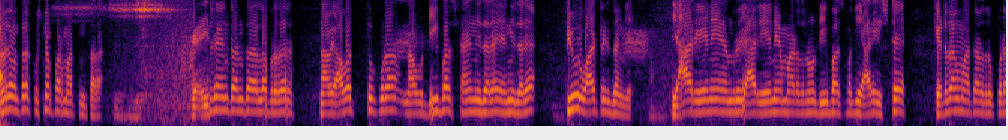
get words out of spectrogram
ಅಂದ್ರೆ ಒಂಥರ ಕೃಷ್ಣ ಪರಮಾತ್ಮ ತರ ಅಂತ ಅಲ್ಲ ಬ್ರದರ್ ನಾವ್ ಯಾವತ್ತೂ ಕೂಡ ನಾವು ಡಿ ಬಾಸ್ ಫ್ಯಾನ್ ಇದಾರೆ ಏನಿದ್ದಾರೆ ಪ್ಯೂರ್ ವಾಟರ್ ಇದ್ದಂಗೆ. ಯಾರು ಏನೇ ಅಂದ್ರು ಯಾರು ಏನೇ ಮಾಡಿದ್ರು ಡಿ ಬಾಸ್ ಬಗ್ಗೆ ಯಾರೇ ಇಷ್ಟೇ ಕೆಟ್ಟದಾಗ ಮಾತಾಡಿದ್ರು ಕೂಡ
